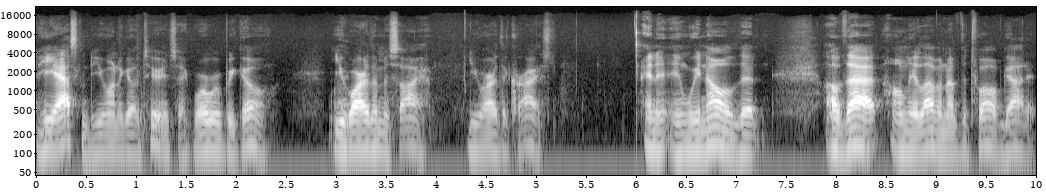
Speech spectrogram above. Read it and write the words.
he asked him, "Do you want to go too?" And it's like, "Where would we go? You are the Messiah. You are the Christ." And and we know that of that, only eleven of the twelve got it,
